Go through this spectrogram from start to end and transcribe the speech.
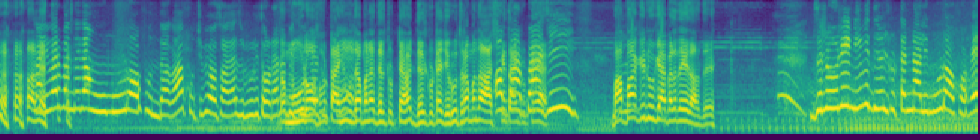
ਕਈ ਵਾਰ ਬੰਦੇ ਦਾ ਮੂਡ ਆਫ ਹੁੰਦਾਗਾ ਕੁਝ ਵੀ ਹੋ ਸਕਦਾ ਜ਼ਰੂਰੀ ਥੋੜਾ ਨਾ ਤਾਂ ਮੂਡ ਆਫ। ਟਾਈਮ ਹੁੰਦਾ ਬੰਦਾ ਦਿਲ ਟੁੱਟਿਆ ਹੋਇਆ ਦਿਲ ਟੁੱਟਿਆ ਜ਼ਰੂਰ ਥਰਾ ਬੰਦਾ ਆਸ਼ਕ ਤਾਂ ਬਾਬਾ ਟੁੱਟਿਆ ਜੀ! ਬਾਬਾ ਕਿਹਨੂੰ ਗਿਆ ਪਹਿਲਾਂ ਤਾਂ ਇਹ ਦੱਸ ਦੇ। ਜ਼ਰੂਰੀ ਨਹੀਂ ਵੀ ਦਿਲ ਟੁੱਟਣ ਨਾਲ ਹੀ ਮੂਡ ਆਫ ਹੋਵੇ।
